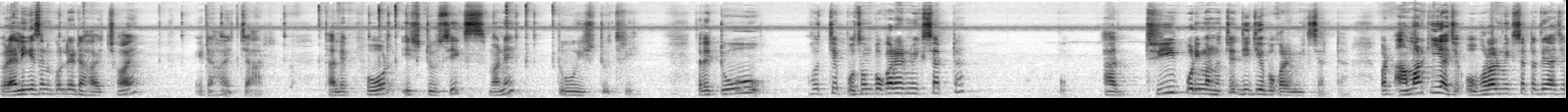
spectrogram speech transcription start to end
এবার অ্যালিগেশন করলে এটা হয় ছয়, এটা হয় চার। তাহলে ফোর ইস টু সিক্স মানে টু ইস টু থ্রি তাহলে টু হচ্ছে প্রথম প্রকারের মিক্সচারটা আর থ্রি পরিমাণ হচ্ছে দ্বিতীয় প্রকারের মিক্সচারটা বাট আমার কি আছে? ওভারঅল মিক্সচারটা দেওয়া আছে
